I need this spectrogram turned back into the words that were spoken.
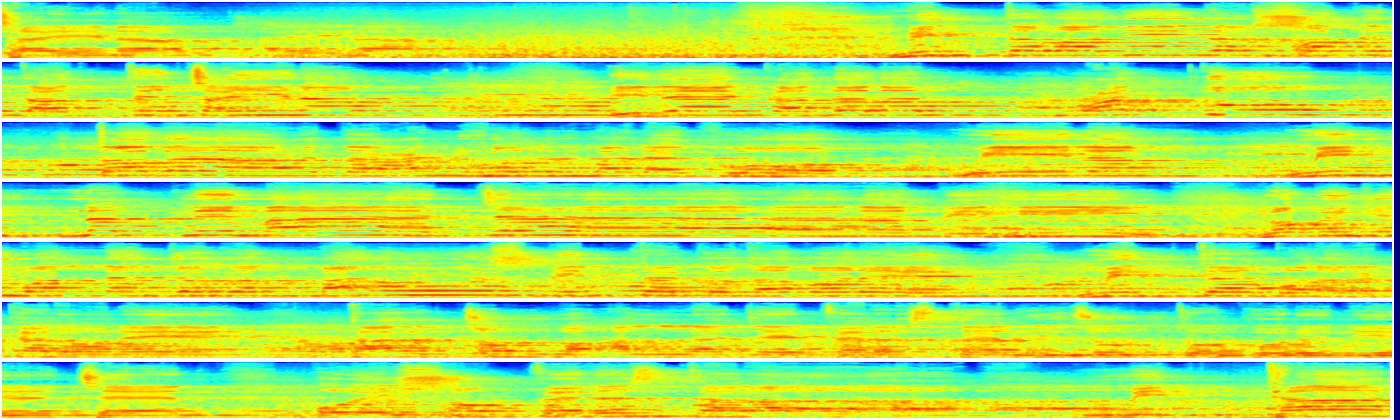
চায় না। মিথ্যাবাদী তার সাথে থাকতে চাই না। ইদা কাদাবাল আব্দু তাবাআত আনহুল মালাকু মিলাম মিন মা বিহি নবীজি বললেন, যখন মানুষ মিথ্যা কথা বলে, মিথ্যা বলার কারণে তার জন্য আল্লাহ যে ফেরেশতা নিযুক্ত করে দিয়েছেন, ওই সব ফেরেশতারা মিথ্যার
